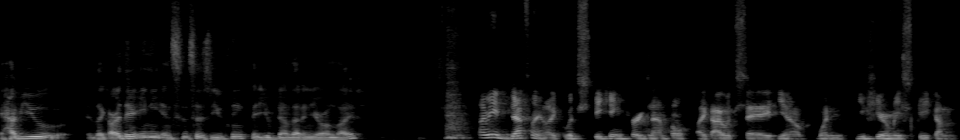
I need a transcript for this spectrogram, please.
Have you like are there any instances you think that you've done that in your own life? I mean, definitely. Like with speaking, for example, like I would say, you know, when you hear me speak, I'm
